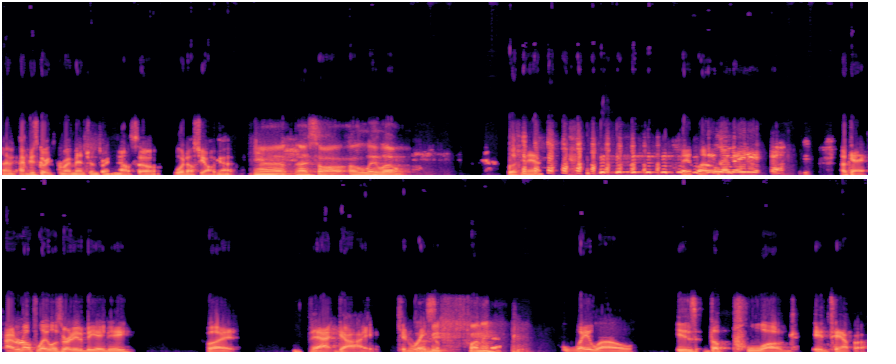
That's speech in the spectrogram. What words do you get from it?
I'm just going through my mentions right now. So, what else y'all got? Uh, I saw a Lelo. Look, man. Lelo. Okay, I don't know if Lelo's ready to be AD, but that guy can race. That'd be funny. Lelo is the plug in Tampa.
